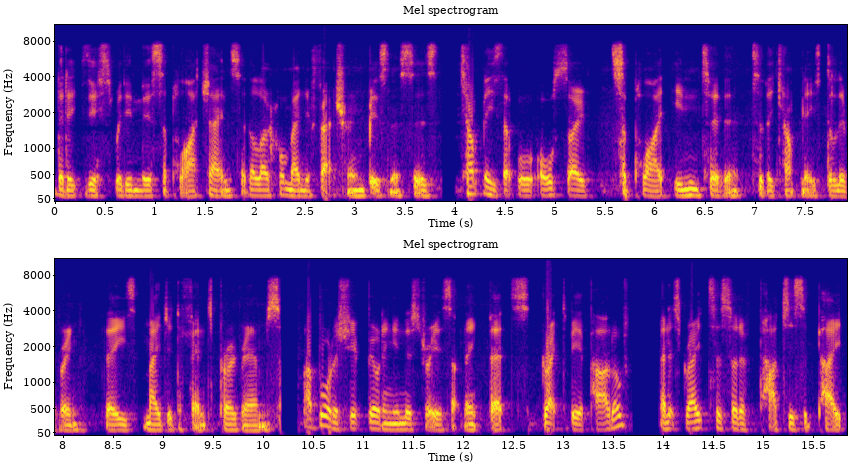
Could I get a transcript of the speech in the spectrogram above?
that exists within their supply chain. So the local manufacturing businesses, companies that will also supply into the to the companies delivering these major defence programs. Our broader shipbuilding industry is something that's great to be a part of. And it's great to sort of participate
